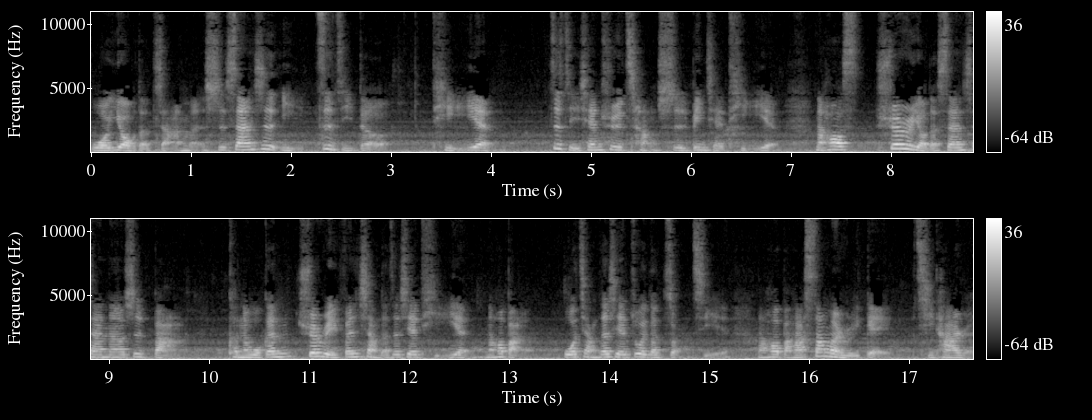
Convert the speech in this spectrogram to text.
我有的闸门，十三是以自己的体验。自己先去尝试，并且体验。然后，Sherry 有的三三呢，是把可能我跟 Sherry 分享的这些体验，然后把我讲这些做一个总结，然后把它 summary 给其他人。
